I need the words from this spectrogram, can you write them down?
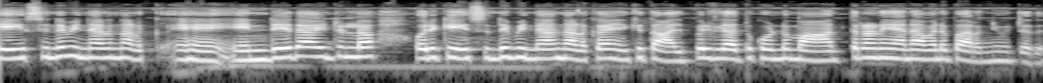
കേസിന്റെ പിന്നാലെ നടക്ക എന്റേതായിട്ടുള്ള ഒരു കേസിന്റെ പിന്നാലെ നടക്കാൻ എനിക്ക് താല്പര്യമില്ലാത്തത് കൊണ്ട് മാത്രമാണ് ഞാൻ അവനെ പറഞ്ഞു വിട്ടത്.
